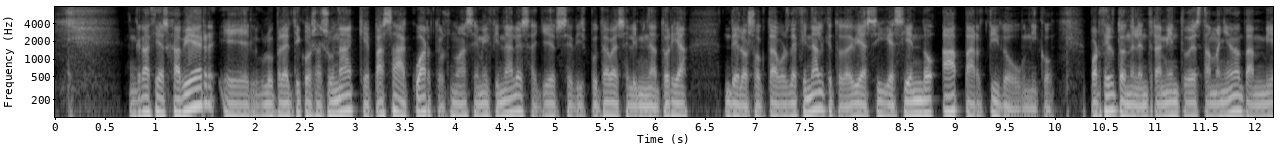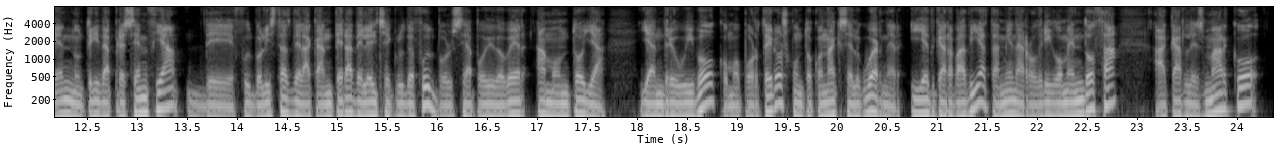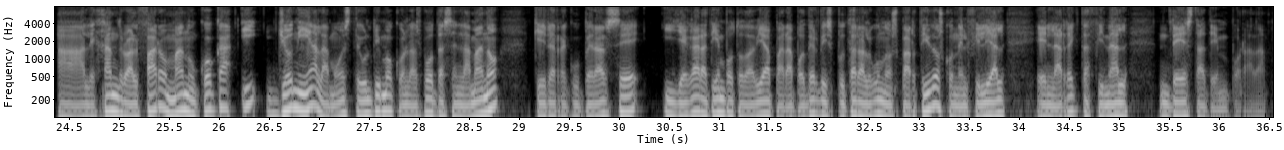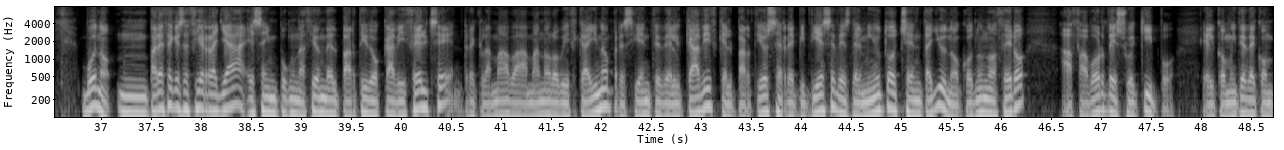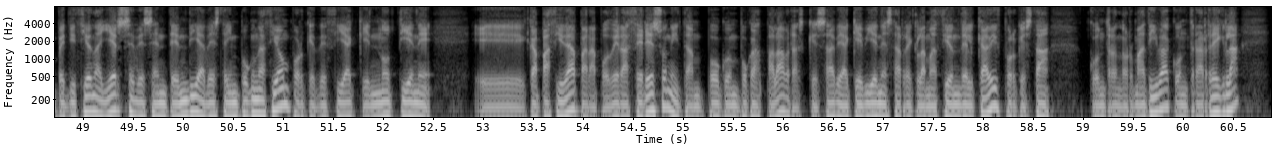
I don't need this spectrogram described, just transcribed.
Gracias, Javier. El Grupo Atlético Sasuna, que pasa a cuartos, no a semifinales. Ayer se disputaba esa eliminatoria de los octavos de final, que todavía sigue siendo a partido único. Por cierto, en el entrenamiento de esta mañana también nutrida presencia de futbolistas de la cantera del Elche Club de Fútbol. Se ha podido ver a Montoya y a Andreu Vivó como porteros, junto con Axel Werner y Edgar Badía, también a Rodrigo Mendoza, a Carles Marco, a Alejandro Alfaro, Manu Coca y Johnny Álamo, este último con las botas en la mano, quiere recuperarse y llegar a tiempo todavía para poder disputar algunos partidos con el filial en la recta final de esta temporada. Bueno, mm, parece que se cierra ya esa impugnación del partido Cádiz-Elche. Reclamaba Manolo Vizcaíno, presidente del Cádiz, que el partido se repitiese desde el minuto 81 con 1-0 a favor de su equipo. El comité de competición ayer se desentendía de esta impugnación porque decía que no tiene eh, capacidad para poder hacer eso, ni tampoco en pocas palabras que sabe a qué viene esta reclamación del Cádiz, porque está contra normativa, contra regla,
